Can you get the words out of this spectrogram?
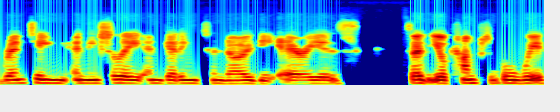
renting initially and getting to know the areas so that you're comfortable with,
